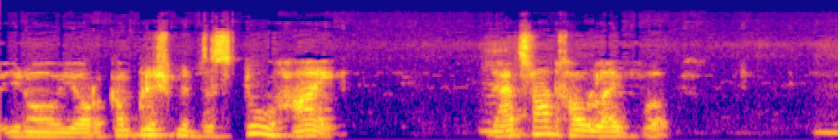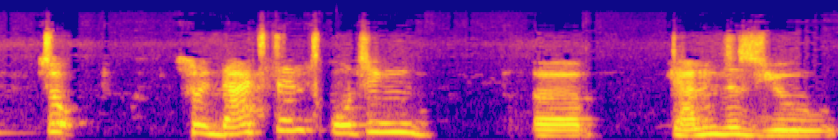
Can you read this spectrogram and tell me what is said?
you know your accomplishment is too high. That's not how life works. So so in that sense, coaching uh, challenges you.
